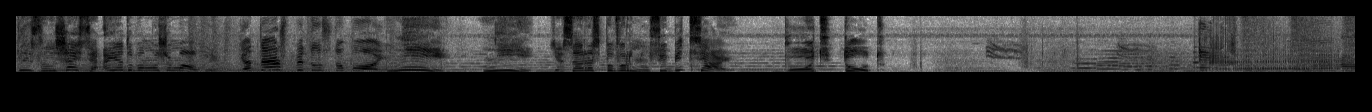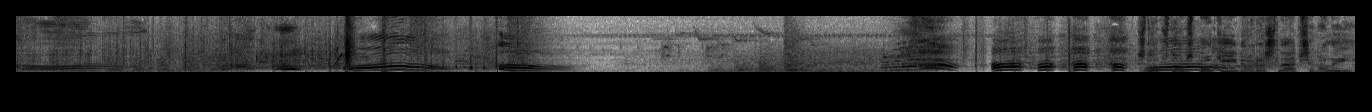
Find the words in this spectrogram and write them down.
Ти залишайся, а я допоможу Мауглі. Я теж піду з тобою. Ні, ні. Я зараз повернусь, обіцяю. Будь тут. Стоп, стоп, спокійно, розслабся, малий.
